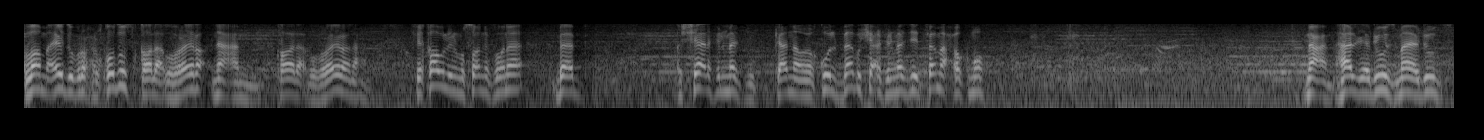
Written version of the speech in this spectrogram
اللهم أيده بروح القدس. قال أبو هريرة نعم. قال أبو هريرة نعم. في قول المصنف هنا باب الشعر في المسجد كأنه يقول باب الشعر في المسجد فما حكمه؟ نعم. هل يجوز ما يجوز؟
